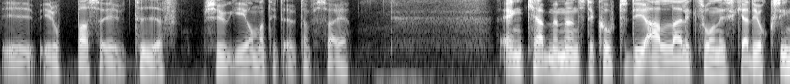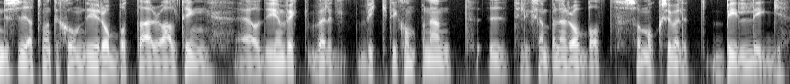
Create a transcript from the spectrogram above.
i Europa så är det 10-20 om man tittar utanför Sverige. En cab med mönsterkort, det är ju alla elektroniska, det är också industriautomation, det är robotar och allting. Eh, och det är en väldigt viktig komponent i till exempel en robot som också är väldigt billig.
